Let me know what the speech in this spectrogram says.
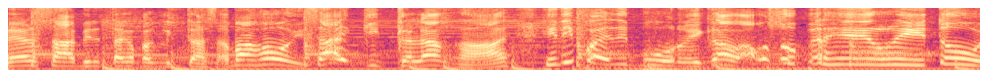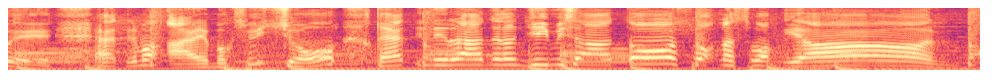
Pero sabi ng tagapagligtas, aba hoy, sidekick ka lang ha. Hindi pwede puro ikaw. Ako superhero rito eh. At naman, ayaw mag-switch oh. Kaya tinirahan na ng Jimmy Santos. Swak na swak yan.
